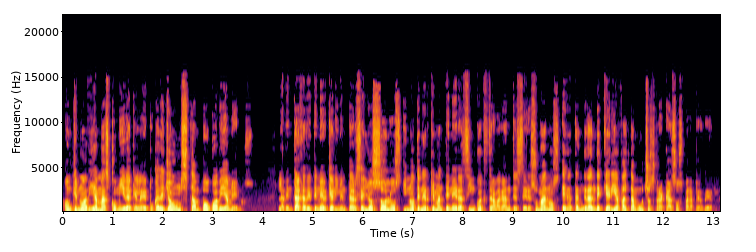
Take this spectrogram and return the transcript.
Aunque no había más comida que en la época de Jones, tampoco había menos. La ventaja de tener que alimentarse ellos solos y no tener que mantener a cinco extravagantes seres humanos era tan grande que haría falta muchos fracasos para perderla.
